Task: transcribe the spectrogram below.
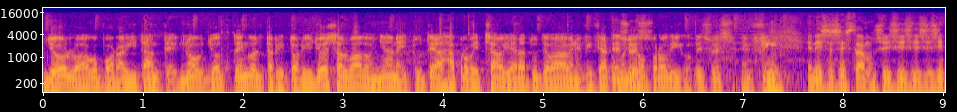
Yo lo hago por habitantes. No, yo tengo el territorio. Yo he salvado a Doñana y tú te has aprovechado y ahora tú te vas a beneficiar como el hijo pródigo. Eso es. En fin. En esas estamos. Sí, sí, sí, sí, sí.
